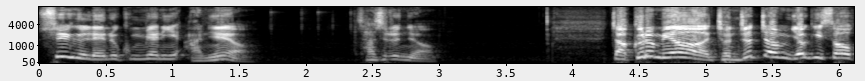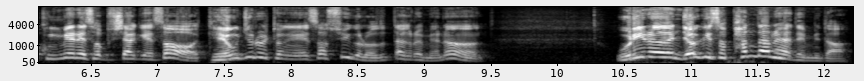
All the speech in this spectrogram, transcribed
수익을 내는 국면이 아니에요. 사실은요. 자, 그러면 전저점 여기서 국면에서 시작해서 대형주를 통해서 수익을 얻었다 그러면은 우리는 여기서 판단을 해야 됩니다.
